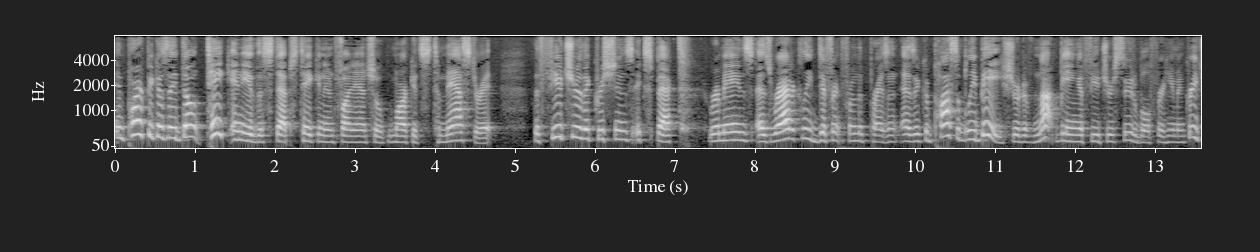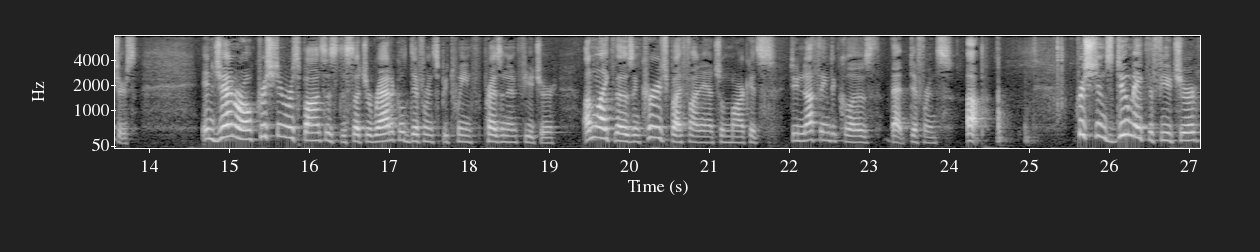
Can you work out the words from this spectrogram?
In part because they don't take any of the steps taken in financial markets to master it, the future that Christians expect remains as radically different from the present as it could possibly be, short of not being a future suitable for human creatures. In general, Christian responses to such a radical difference between present and future, unlike those encouraged by financial markets, do nothing to close that difference up. Christians do make the future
